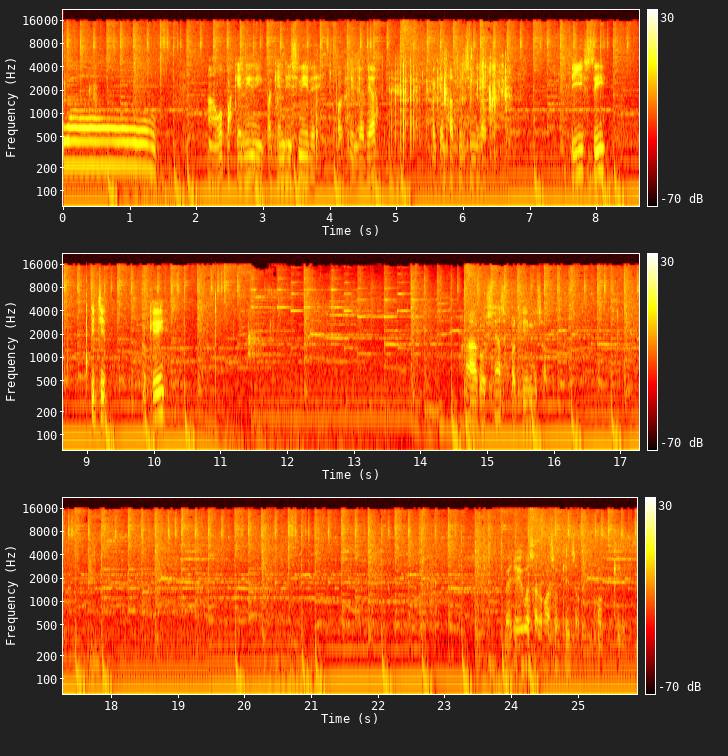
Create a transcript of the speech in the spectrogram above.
Wow nah gua pakai ini nih pakai di sini deh. Coba kalian lihat ya. Pakai satu di sini sob di si picit. Oke. Harusnya seperti ini sob. By the way gua salah masukin sob. Oke. udah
